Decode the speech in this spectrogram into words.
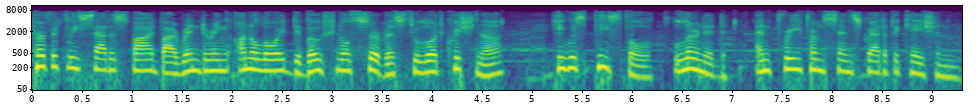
Perfectly satisfied by rendering unalloyed devotional service to Lord Krishna, he was peaceful, learned, and free from sense gratification.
